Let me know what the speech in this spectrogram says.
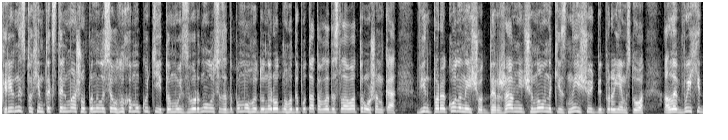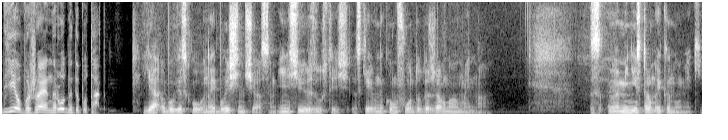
Керівництво «Хімтекстильмашу» опинилося в глухому куті, тому й звернулося за допомогою до народного депутата Владислава Трошенка. Він переконаний, що державні чиновники знищують підприємство, але вихід є, вважає народний депутат. Я обов'язково найближчим часом ініціюю зустріч з керівником фонду державного майна, з е, міністром економіки,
